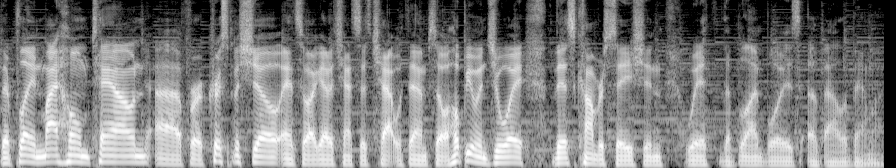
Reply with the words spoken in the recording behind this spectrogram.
They're playing my hometown uh, for a Christmas show, and so I got a chance to chat with them. So I hope you enjoy this conversation with the Blind Boys of Alabama.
